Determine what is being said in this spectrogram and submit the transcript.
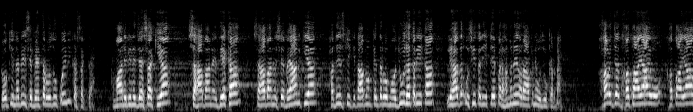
کیونکہ نبی سے بہتر وضو کوئی نہیں کر سکتا۔ ہمارے نبی نے جیسا کیا، صحابہ نے دیکھا صحابہ نے اسے بیان کیا، حدیث کی کتابوں کے اندر وہ موجود ہے طریقہ، لہذا اسی طریقے پر ہم نے اور آپ نے وضو کرنا۔ ہر جد خطایا خطایا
